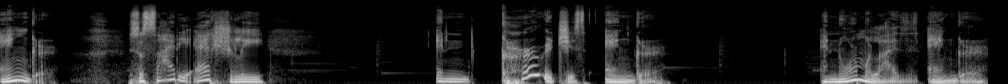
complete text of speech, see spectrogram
anger society actually encourages anger and normalizes anger.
